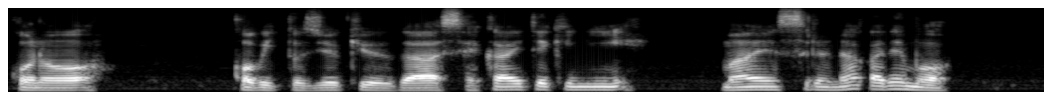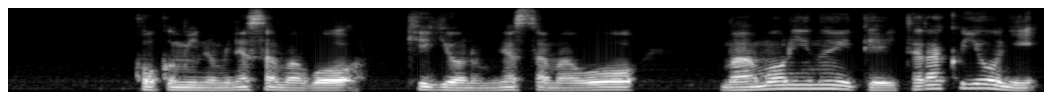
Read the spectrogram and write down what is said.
この COVID-19 が世界的に蔓延する中でも、国民の皆様を、企業の皆様を守り抜いていただくように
